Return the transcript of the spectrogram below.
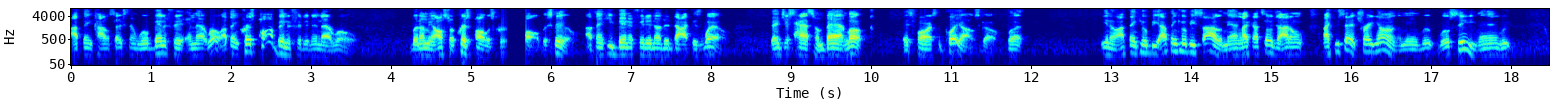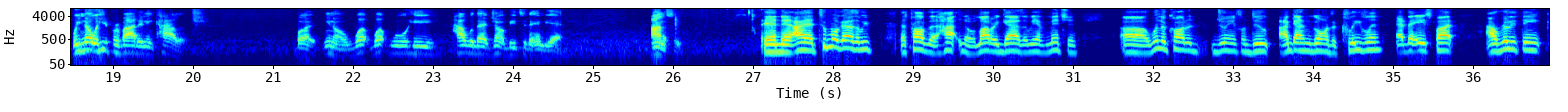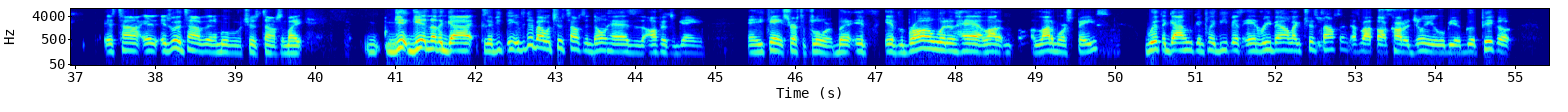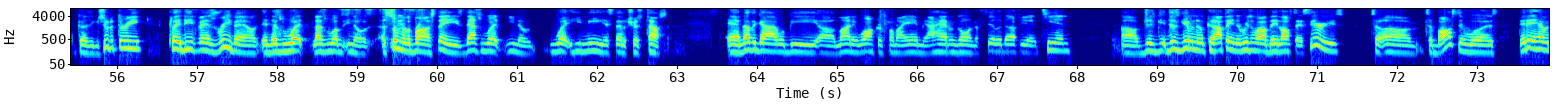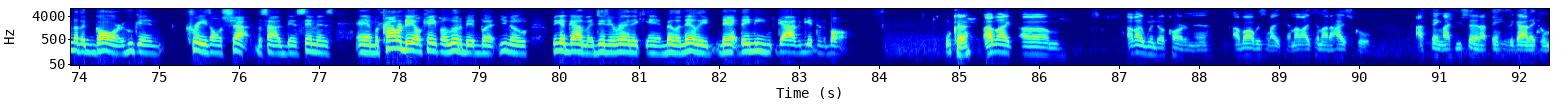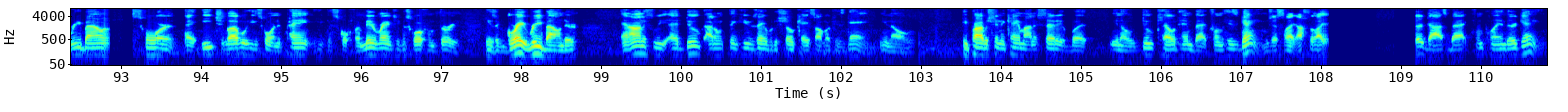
I think Collin Sexton will benefit in that role. I think Chris Paul benefited in that role. But I mean, also Chris Paul was Chris Paul, but still, I think he benefited under Doc as well. They just had some bad luck as far as the playoffs go. But you know, I think he'll be. I think he'll be solid, man. Like I told you, I don't like you said, Trae Young. I mean, we, will see, man. We we know what he provided in college, but you know, what what will he? How will that jump be to the NBA? Honestly. And then I had two more guys that we. That's probably the hot, you know, lottery guys that we haven't mentioned. Uh, Wendell Carter Jr. from Duke. I got him going to Cleveland at the eight spot. I really think it's time. It's really time for them to move with Tristan Thompson. Like, get get another guy because if you if you think about what Tristan Thompson don't has is an offensive game, and he can't stretch the floor. But if if LeBron would have had a lot of a lot of more space with a guy who can play defense and rebound like Tristan Thompson, that's why I thought Carter Jr. would be a good pickup because he can shoot a three, play defense, rebound, and that's what that's what you know. Assuming LeBron stays, that's what you know what he needs instead of Tristan Thompson. And another guy would be uh, Lonnie Walker from Miami. I had him going to Philadelphia at ten. Uh, just just giving them because I think the reason why they lost that series to um to Boston was they didn't have another guard who can create his own shot besides Ben Simmons and McConnell did okay for a little bit, but you know we got guys like JJ Redick and Belinelli. They they need guys to get to the ball. Okay, I like um I like Wendell Carter, man. I've always liked him. I liked him out of high school. I think, like you said, I think he's a guy that can rebound, score at each level. He's scoring in paint. He can score from mid range. He can score from three. He's a great rebounder. And honestly, at Duke, I don't think he was able to showcase all of his game. You know, he probably shouldn't have came out and said it, but you know, Duke held him back from his game. Just like I feel like their guys back from playing their game.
